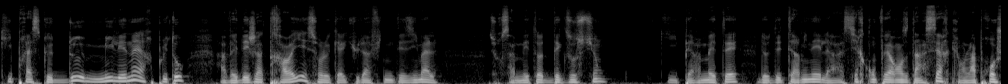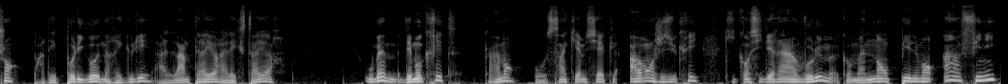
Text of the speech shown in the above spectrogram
qui presque deux millénaires plus tôt avait déjà travaillé sur le calcul infinitésimal, sur sa méthode d'exhaustion qui permettait de déterminer la circonférence d'un cercle en l'approchant par des polygones réguliers à l'intérieur et à l'extérieur. Ou même Démocrite, carrément, au 5e siècle avant Jésus-Christ, qui considérait un volume comme un empilement infini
